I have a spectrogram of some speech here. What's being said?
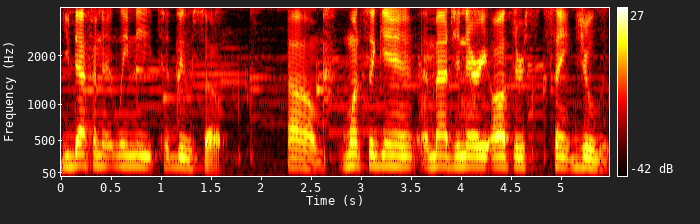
you definitely need to do so. Um, once again, Imaginary Authors, St. Julep.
